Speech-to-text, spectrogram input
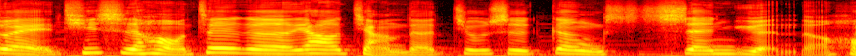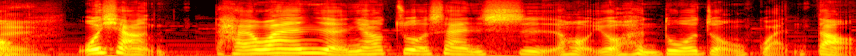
对，其实哈，这个要讲的就是更深远的哈。我想台湾人要做善事，哈，有很多种管道。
